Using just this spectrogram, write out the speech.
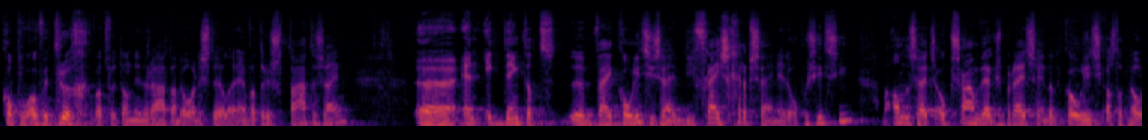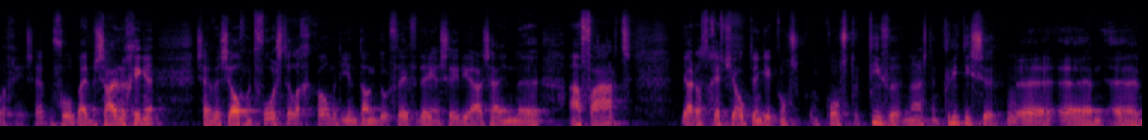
koppelen we ook weer terug wat we dan inderdaad aan de orde stellen en wat de resultaten zijn. Eh, en ik denk dat eh, wij coalitie zijn die vrij scherp zijn in de oppositie. Maar anderzijds ook samenwerkingsbereid zijn dat de coalitie als dat nodig is. Hè. Bijvoorbeeld bij bezuinigingen zijn we zelf met voorstellen gekomen... die in dank door VVD en CDA zijn eh, aanvaard. Ja, dat geeft je ook denk ik een constructieve naast een kritische eh, eh, eh,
